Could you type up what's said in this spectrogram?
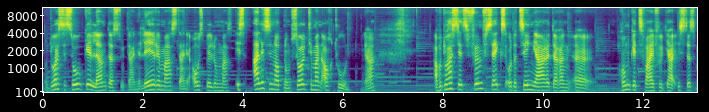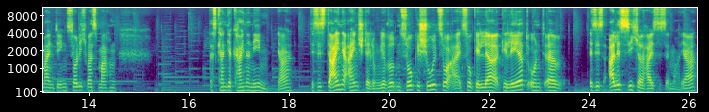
und du hast es so gelernt, dass du deine Lehre machst, deine Ausbildung machst, ist alles in Ordnung, sollte man auch tun, ja. Aber du hast jetzt fünf, sechs oder zehn Jahre daran äh, rumgezweifelt, ja, ist das mein Ding, soll ich was machen? Das kann dir keiner nehmen, ja. Das ist deine Einstellung. Wir wurden so geschult, so, so gelehr, gelehrt und äh, es ist alles sicher, heißt es immer, ja.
